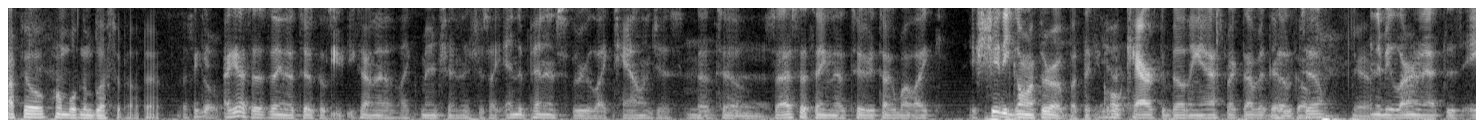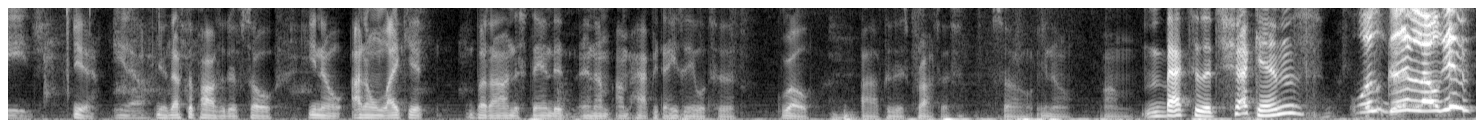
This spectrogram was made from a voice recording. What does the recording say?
I feel humbled and blessed about that. That's That's I gue- dope. I guess that's the thing though too, because you kind of like mentioned it's just like independence through like challenges though mm. too. Mm. So that's the thing though too. You talk about like it's shitty going through it, but the whole character building aspect of it There though too, Yeah. and to be learning at this age, Yeah. you know. Yeah, that's the positive. So, you know, I don't like it, but I understand it, and I'm I'm happy that he's able to grow uh, through this process. So, you know, um, back to the check-ins. What's good, Logan?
